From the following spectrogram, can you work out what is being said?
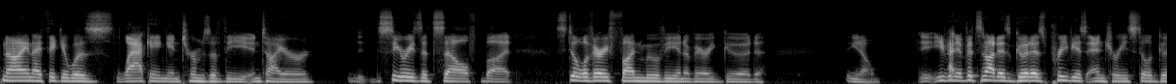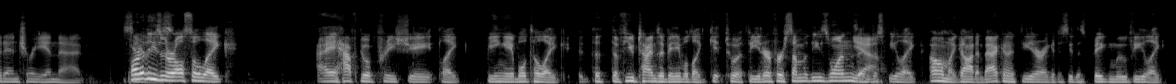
F9. I think it was lacking in terms of the entire series itself, but still a very fun movie and a very good, you know, even if it's not as good as previous entries, still a good entry in that. part of these are also like i have to appreciate like being able to like the, the few times i've been able to like get to a theater for some of these ones Yeah. and just be like oh my god i'm back in a theater i get to see this big movie like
